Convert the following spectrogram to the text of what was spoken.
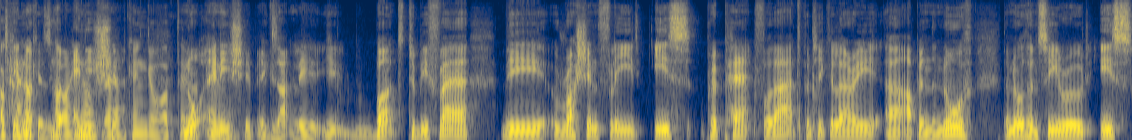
Okay, not, tankers not going any up ship there. can go up there. Not okay. any ship, exactly. You, but to be fair, the Russian fleet is prepared for that, particularly uh, up in the north. The Northern Sea Route is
